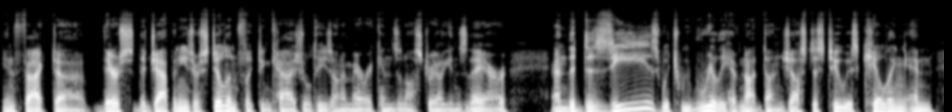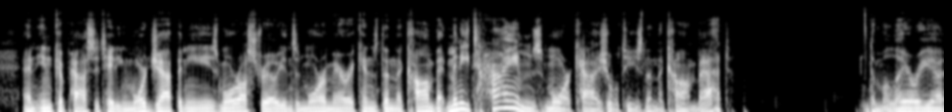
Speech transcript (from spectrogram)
In fact, uh, the Japanese are still inflicting casualties on Americans and Australians there. And the disease, which we really have not done justice to, is killing and, and incapacitating more Japanese, more Australians, and more Americans than the combat, many times more casualties than the combat. The malaria,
